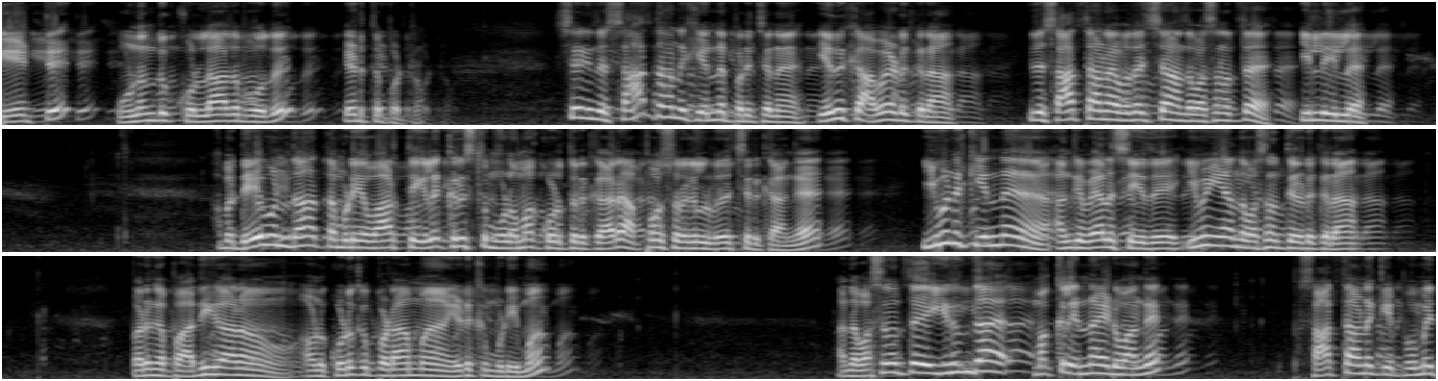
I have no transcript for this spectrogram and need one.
கேட்டு உணர்ந்து கொள்ளாத போது எடுத்துப்பட்டோம் சரி இந்த சாத்தானுக்கு என்ன பிரச்சனை? எதுக்கு அவன் எடுக்கிறான்? இது சாத்தான விதைச்சா அந்த வசனத்தை? இல்ல இல்ல. அப்ப தேவன் தான் தம்முடைய வார்த்தைகளை கிறிஸ்து மூலமா கொடுத்திருக்காரு அப்போஸ்தலர்கள் விதைச்சிருக்காங்க. இவனுக்கு என்ன அங்க வேலை செய்யுது? இவன் ஏன் அந்த வசனத்தை எடுக்கிறான்? பாருங்க அதிகாரம் அவனுக்கு கொடுக்கப்படாம எடுக்க முடியுமா? அந்த வசனத்தை இருந்தா மக்கள் என்ன ஆயிடுவாங்க? சாத்தானுக்கு எப்பவுமே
